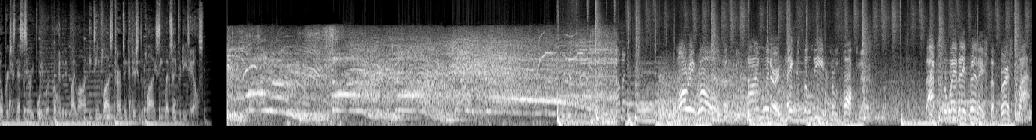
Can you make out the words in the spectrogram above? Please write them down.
No purchase necessary. Void where prohibited by law. 18 plus terms and conditions apply. See website for details. Maury Rolls, a two-time winner, takes the lead from Faulkner. That's the way they finish the first lap.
